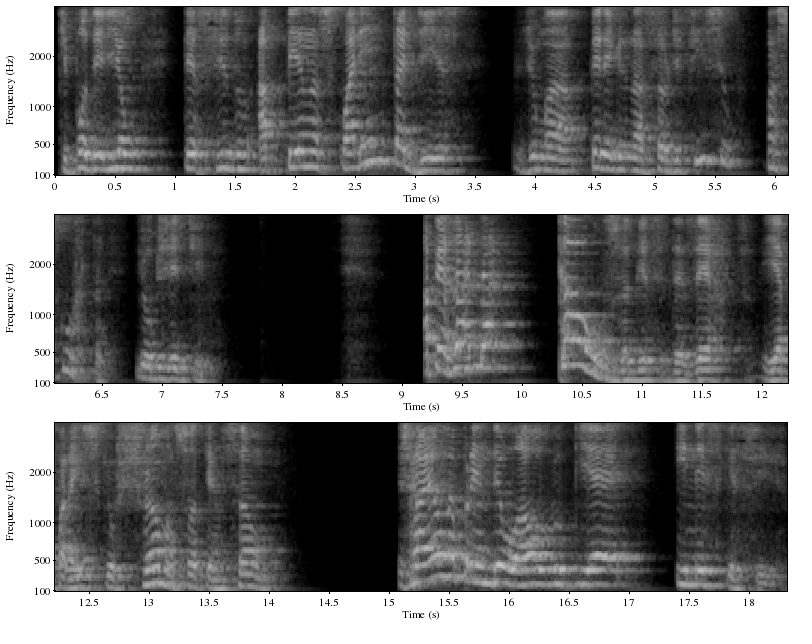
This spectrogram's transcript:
que poderiam ter sido apenas 40 dias de uma peregrinação difícil, mas curta e objetiva. Apesar da causa desse deserto, e é para isso que eu chamo a sua atenção, Israel aprendeu algo que é inesquecível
